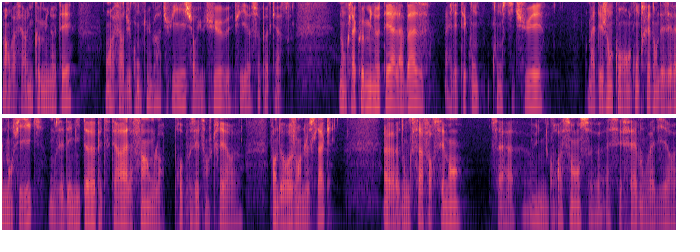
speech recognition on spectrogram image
bah, on va faire une communauté, on va faire du contenu gratuit sur YouTube et puis euh, ce podcast. Donc la communauté, à la base, elle était constituée bah, des gens qu'on rencontrait dans des événements physiques. On faisait des meet-up, etc. À la fin, on leur proposait de s'inscrire, euh, enfin de rejoindre le Slack. Donc ça, forcément, ça a une croissance assez faible, on va dire.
